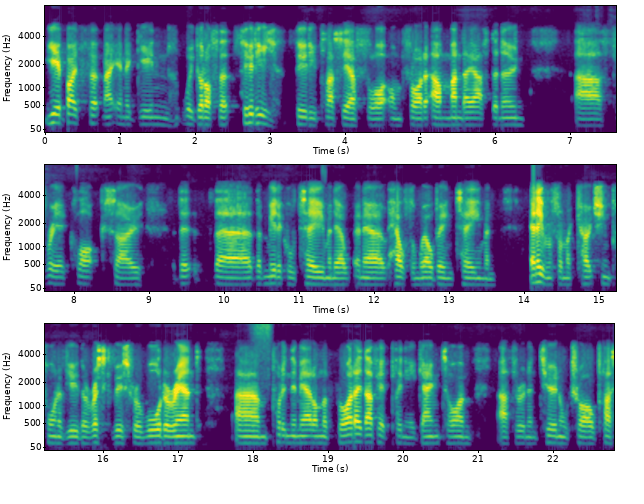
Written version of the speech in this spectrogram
Yeah, both fit, mate. And again, we got off that 30, 30 plus hour flight on Friday, um, Monday afternoon, uh, three o'clock. So the the the medical team and our and our health and wellbeing team, and and even from a coaching point of view, the risk versus reward around um, putting them out on the Friday. They've had plenty of game time uh, through an internal trial plus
